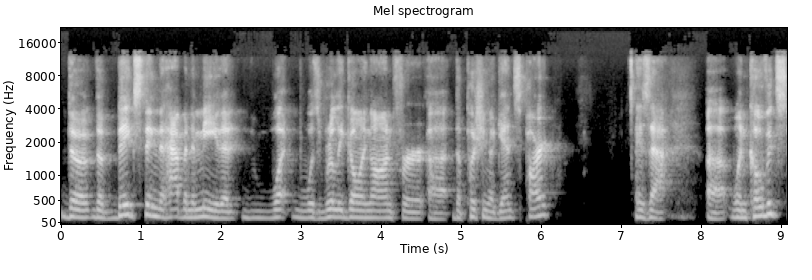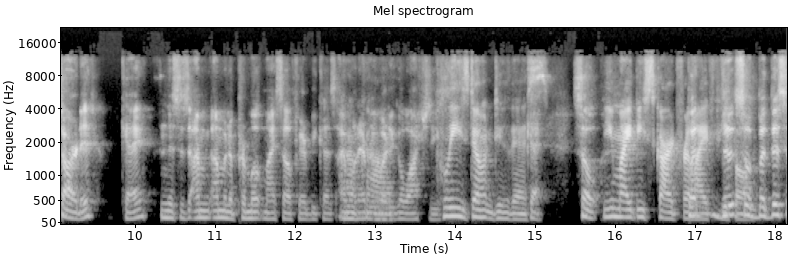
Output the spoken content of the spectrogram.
the the big thing that happened to me that what was really going on for uh, the pushing against part is that uh, when covid started okay and this is i'm, I'm going to promote myself here because i Oh, want everybody to go watch these Please don't do this. Okay. so You might be scarred for life, the- so but this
